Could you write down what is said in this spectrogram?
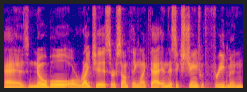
as noble or righteous or something like that, in this exchange with Friedman,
